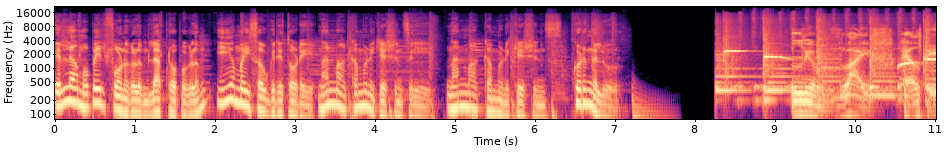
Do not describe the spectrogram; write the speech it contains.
എല്ലാ മൊബൈൽ ഫോണുകളും ലാപ്ടോപ്പുകളും ഇ എം ഐ സൗകര്യത്തോടെ നന്മ കമ്മ്യൂണിക്കേഷൻസിൽ Nanma communications Kodungallur. Live life healthy.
